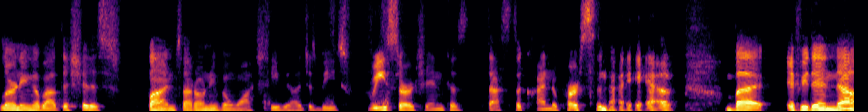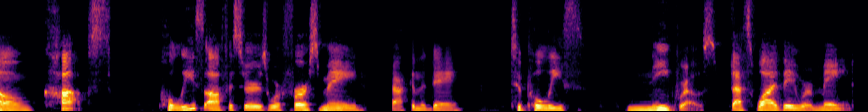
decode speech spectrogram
learning about this shit is fun. So I don't even watch TV. I just be researching because that's the kind of person I am. But if you didn't know, cops, police officers were first made back in the day to police Negroes. That's why they were made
